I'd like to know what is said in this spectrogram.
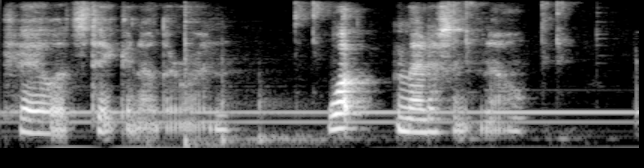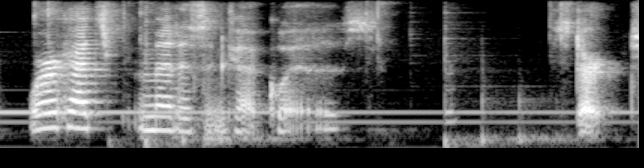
Okay, let's take another one. What medicine now? Warrior Cat's medicine cat quiz. Start.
